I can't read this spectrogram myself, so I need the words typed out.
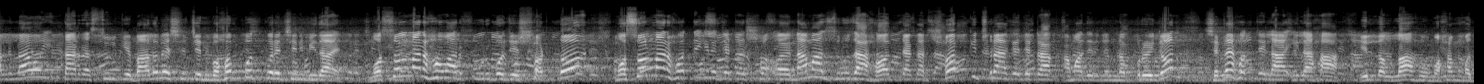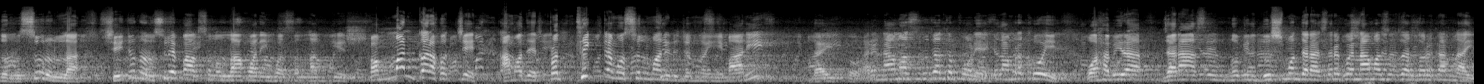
আল্লাহ তার রাসূলকে ভালোবেসেছেন, মহব্বত করেছেন বিদায়। মুসলমান হওয়ার পূর্ব যে শর্ত, মুসলমান হতে গেলে যেটা নামাজ, রোজা, হজ টাকার সব কিছুর আগে যেটা আমাদের জন্য প্রয়োজন, সেটা হচ্ছে লা ইলাহা ইল্লাল্লাহ মুহাম্মাদুর রাসূলুল্লাহ। সেই জন্য রসুলের পাক সাল্লাল্লাহু আলাইহি ওয়াসাল্লামকে সম্মান করা হচ্ছে। আমাদের প্রত্যেকটা মুসলমানের জন্য ইমানি দায়িত্ব। আরে নামাজ রোজা তো পড়ে, কিন্তু আমরা কই? ওয়াহাবিরা যারা আছে, নবীর দুশ্মন যারা আছে তারা নামাজ রোজার দরকার নাই।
